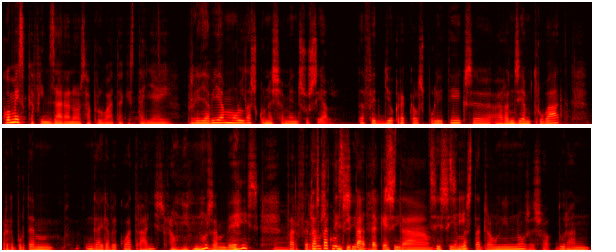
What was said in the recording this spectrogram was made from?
com és que fins ara no s'ha aprovat aquesta llei? Perquè hi havia molt desconeixement social. De fet, jo crec que els polítics eh, ara ens hi hem trobat, perquè portem gairebé quatre anys reunint-nos amb ells Mm. per Tu fer-los has participat conscients. d'aquesta- Sí, sí, sí, Sí? hem estat reunint-nos això durant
